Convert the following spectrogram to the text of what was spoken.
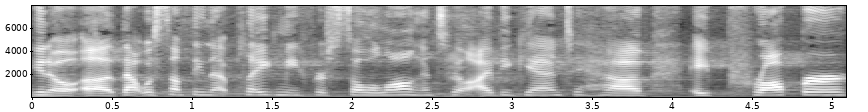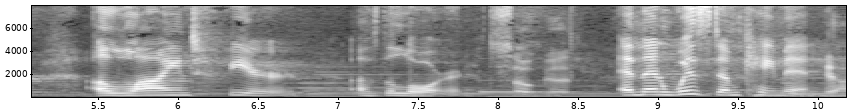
you know, uh, that was something that plagued me for so long until I began to have a proper, aligned fear of the Lord. So good. And then wisdom came in. Yeah.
